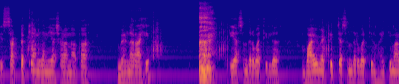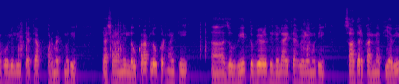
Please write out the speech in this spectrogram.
हे साठ टक्के अनुदान या शाळांना आता मिळणार आहे. या संदर्भातील बायोमेट्रिकच्या संदर्भातील माहिती मागवलेली त्या त्या फॉर्मॅटमध्ये या शाळांनी लवकरात लवकर माहिती जो विहित वेळ दिलेला आहे त्या वेळेमध्ये सादर करण्यात यावी.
